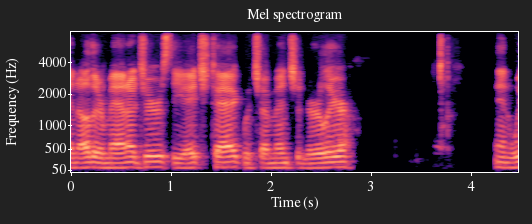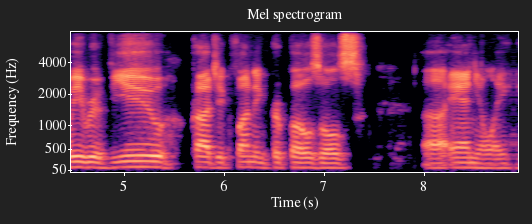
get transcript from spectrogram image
and other managers, the H-tag, which I mentioned earlier. And we review project funding proposals uh, annually.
